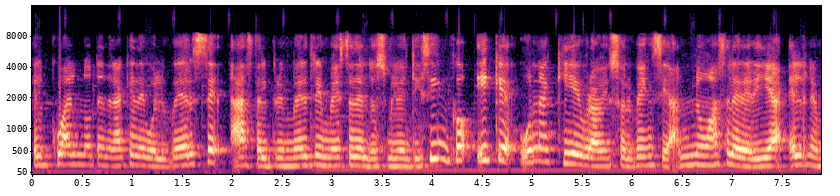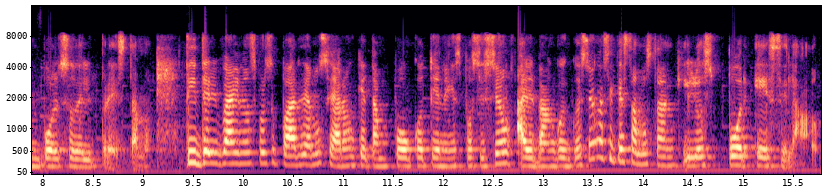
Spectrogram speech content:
el cual no tendrá que devolverse hasta el primer trimestre del 2025 y que una quiebra o insolvencia no aceleraría el reembolso del préstamo. Tether y Binance por su parte anunciaron que tampoco tienen exposición al banco en cuestión, así que estamos tranquilos por ese lado.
